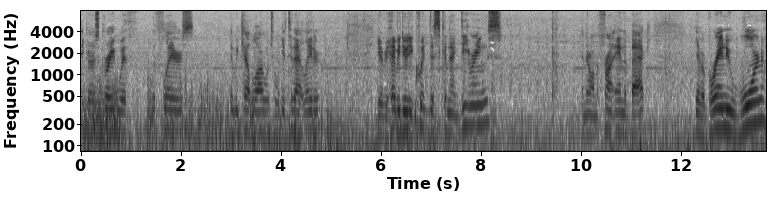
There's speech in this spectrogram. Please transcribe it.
It goes great with the flares that we Kevlar, which we'll get to that later. You have your heavy duty quick disconnect D-rings and they're on the front and the back. You have a brand new Warn.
